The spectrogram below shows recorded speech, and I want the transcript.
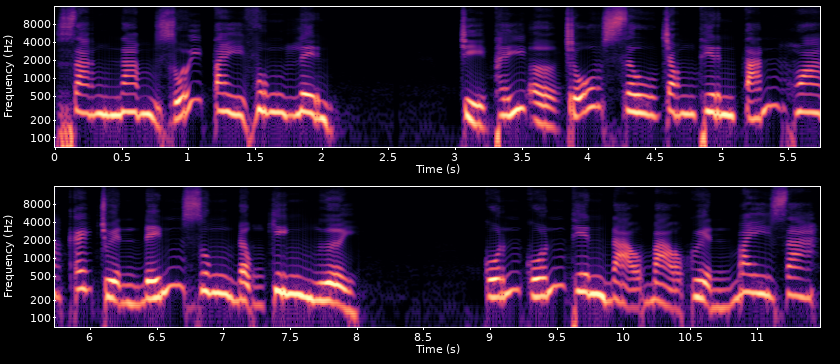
Giang Nam dối tay vung lên. Chỉ thấy ở chỗ sâu trong thiên tán hoa cách truyền đến rung động kinh người. Cuốn cuốn thiên đạo bảo quyển bay ra.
